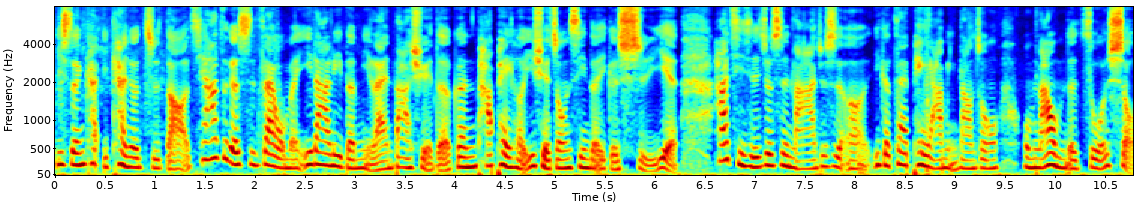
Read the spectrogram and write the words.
医生看一看就知道，其实他这个是在我们意大利的米兰大学的，跟他配合医学中心的一个实验。他其实就是拿就是呃一个在胚芽皿当中，我们拿我们的左手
